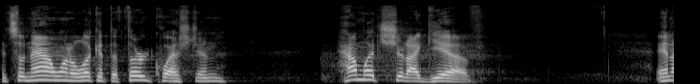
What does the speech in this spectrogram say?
And so now I want to look at the third question how much should I give? And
